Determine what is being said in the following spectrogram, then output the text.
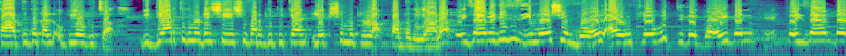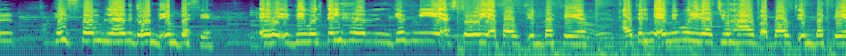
സാധ്യതകൾ ഉപയോഗിച്ച് വിദ്യാർത്ഥികളുടെ ശേഷി വർദ്ധിപ്പിക്കാൻ ലക്ഷ്യമിട്ടുള്ള പദ്ധതിയാണ് For example, this is emotion ball. I will throw it to the guy. Then, for example, his thumb landed on empathy. Uh, they will tell him, "Give me a story about empathy. Oh, okay. Uh, tell me a memory that you have about empathy."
